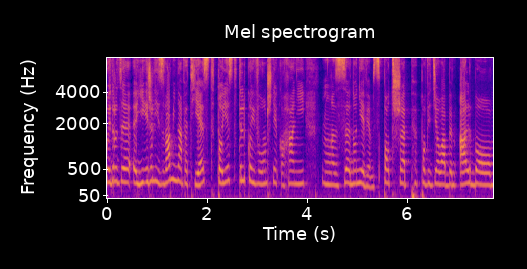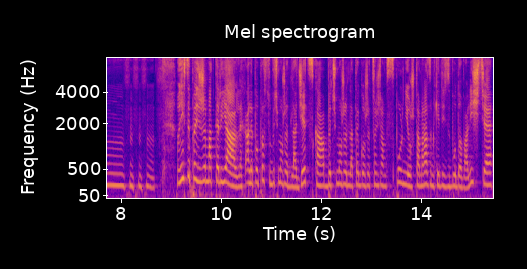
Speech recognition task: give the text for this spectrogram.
Moi drodzy, jeżeli z wami nawet jest, to jest tylko i wyłącznie, kochani, z, no nie wiem, z potrzeb, powiedziałabym, albo, no nie chcę powiedzieć, że materialnych, ale po prostu być może dla dziecka, być może dlatego, że coś wam wspólnie już tam razem kiedyś zbudowaliście,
